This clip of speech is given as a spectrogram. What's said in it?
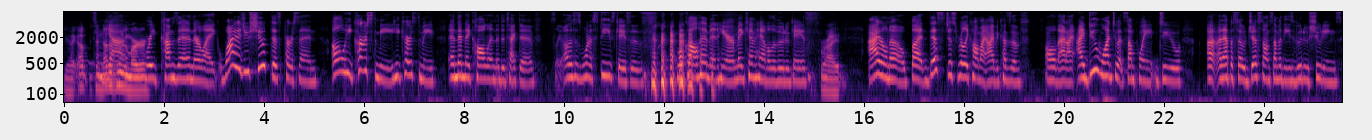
Be like, oh, it's another voodoo murder. Where he comes in and they're like, Why did you shoot this person? Oh, he cursed me. He cursed me. And then they call in the detective. It's like, oh, this is one of Steve's cases. we'll call him in here, make him handle the voodoo case. Right. I don't know, but this just really caught my eye because of all that. I, I do want to at some point do uh, an episode just on some of these voodoo shootings,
